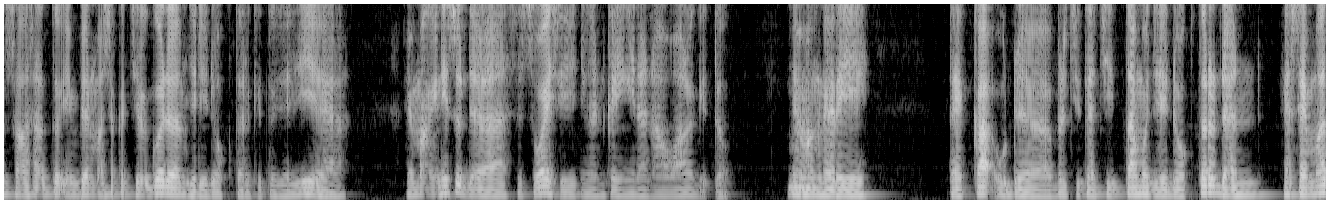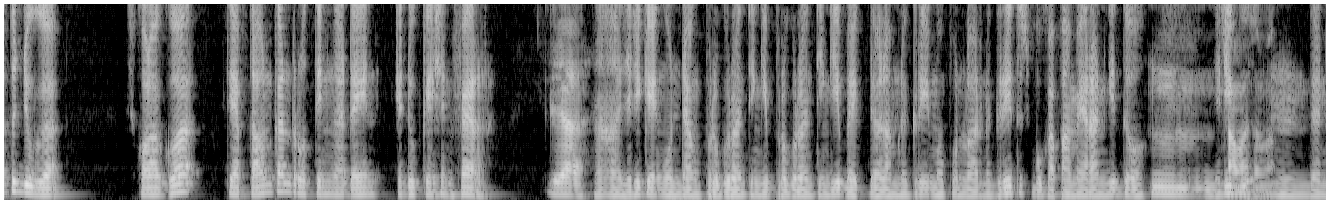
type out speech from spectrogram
salah satu impian masa kecil gue dalam jadi dokter gitu. Jadi ya memang ini sudah sesuai sih dengan keinginan awal gitu. Memang Hmm. dari TK udah bercita-cita mau jadi dokter dan SMA tuh juga sekolah gua tiap tahun kan rutin ngadain education fair. Iya. Nah, jadi kayak ngundang perguruan tinggi perguruan tinggi baik dalam negeri maupun luar negeri terus buka pameran gitu. Hmm, Jadi gua- sama-sama. hmm, dan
